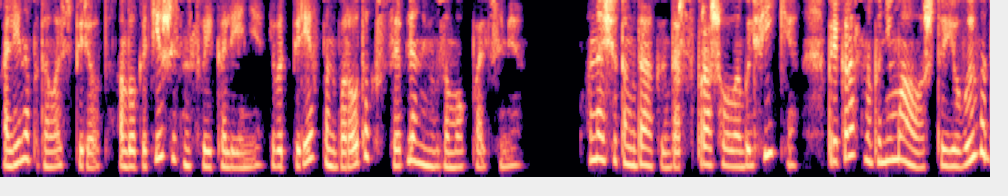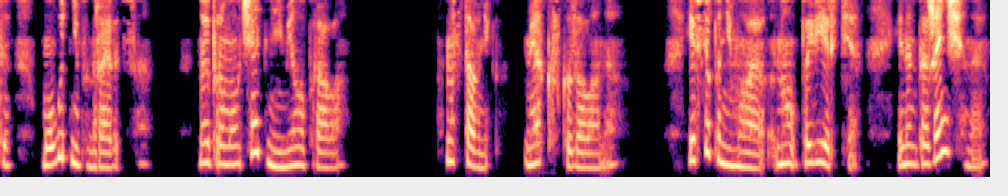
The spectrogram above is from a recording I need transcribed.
Алина подалась вперед, облокотившись на свои колени и подперев подбородок сцепленными в замок пальцами. Она еще тогда, когда расспрашивала об эльфийке, прекрасно понимала, что ее выводы могут не понравиться, но и промолчать не имела права. «Наставник», — мягко сказала она, — «я все понимаю, но поверьте, иногда женщины...»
